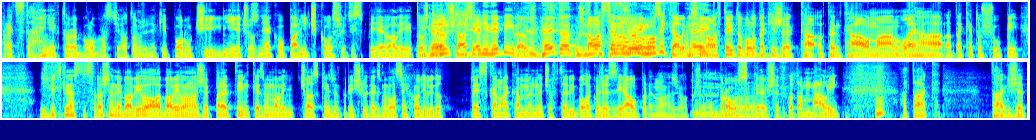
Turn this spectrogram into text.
predstavenie, ktoré bolo proste o tom, že nejaký poručík, niečo s nejakou paničkou, všetci spievali. To už, teraz už to asi ani nebýva. Už, Hej, to, už nová scéna už robí muzikály, myslím, Hej. ale vtedy to bolo také, že ka, ten Kalman, Lehár a takéto šupy. Vždycky nás to strašne nebavilo, ale bavilo nás, že predtým, keď sme mali čas, kým sme prišli, tak sme vlastne chodili do Teska na kamenné, čo vtedy bol akože zjav pre nás, že akože obrovské, všetko tam mali a tak. Takže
